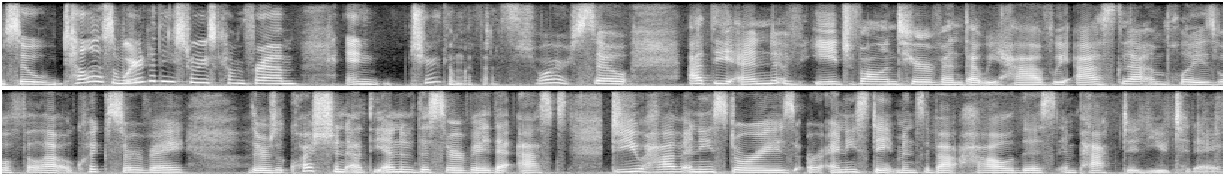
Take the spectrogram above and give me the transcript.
So tell us where do these stories come from and share them with us. Sure. So at the end of each volunteer event that we have, we ask that employees will fill out a quick survey. There's a question at the end of the survey that asks, do you have any stories or any statements about how this impacted you today?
